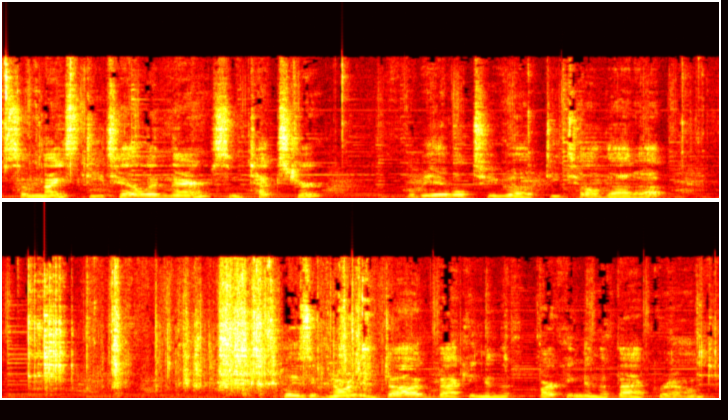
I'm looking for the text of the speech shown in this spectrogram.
some nice detail in there, some texture. We'll be able to uh, detail that up. Please ignore the dog backing in the, barking in the background.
